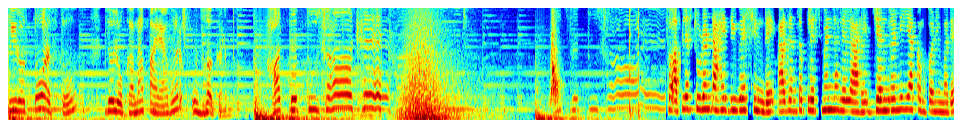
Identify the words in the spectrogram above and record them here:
हिरो तो असतो जो लोकांना पायावर उभं करतो. हात तुझा रे. सो आपले स्टुडंट आहेत दिव्या शिंदे. आज यांचं प्लेसमेंट झालेलं आहे जनरली या कंपनीमध्ये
